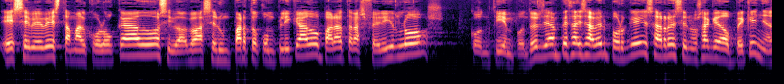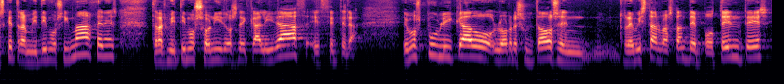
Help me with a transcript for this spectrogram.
ese bebé está mal colocado, si va, va a ser un parto complicado para transferirlos con tiempo. Entonces ya empezáis a ver por qué esa red se nos ha quedado pequeña, es que transmitimos imágenes, transmitimos sonidos de calidad, etcétera. Hemos publicado los resultados en revistas bastante potentes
